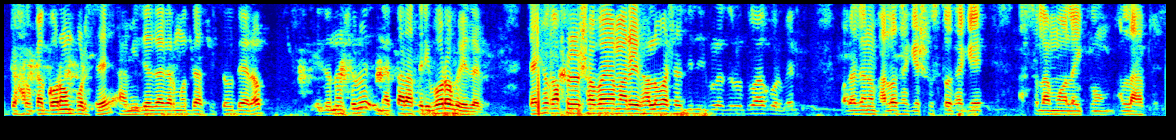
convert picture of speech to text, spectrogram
একটু হালকা গরম পড়ছে। আমি যে জায়গার মধ্যে আছি, সৌদি আরব এই জন্য আসলে তাড়াতাড়ি বড় হয়ে যাবে। যাই হোক, আপনারা সবাই আমার এই ভালোবাসার জিনিসগুলোর জন্য দোয়া করবেন। ওরা যেন ভালো থাকে, সুস্থ থাকে। আসসালামু আলাইকুম। আল্লাহ হাফেজ।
